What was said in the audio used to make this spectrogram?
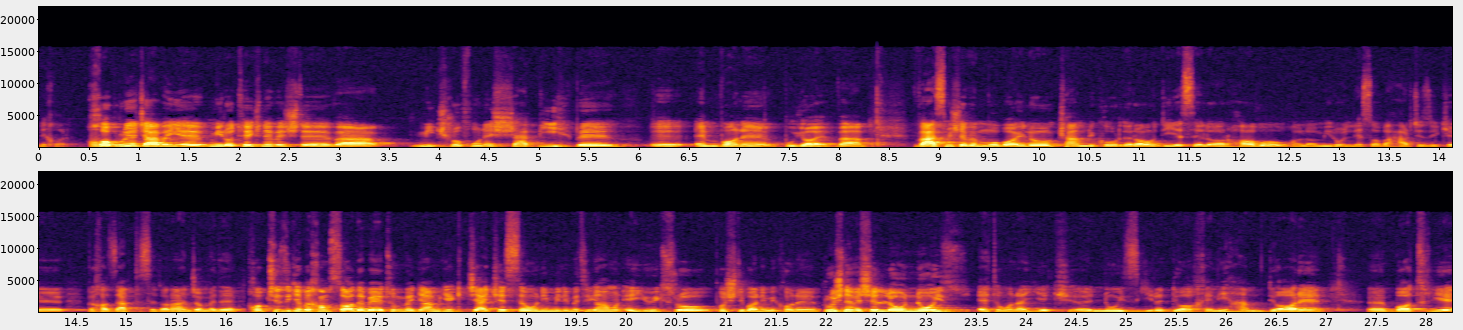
می‌خوره. خب روی جعبه میروتک نوشته و میکروفون شبیه به M1 BOYA ه و وصل میشه به موبایل و cam recorder ها و دی ها و حالا mirrorless ا و هر چیزی که بخواد ضبط صدا رو انجام بده. خب چیزی که بخوام ساده بهتون بگم یک جک 3.5 میلیمتری یا همون AUX رو پشتیبانی می‌کنه. روش نوشته low noise احتمالا یک نویزگیر داخلی هم داره. باتری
